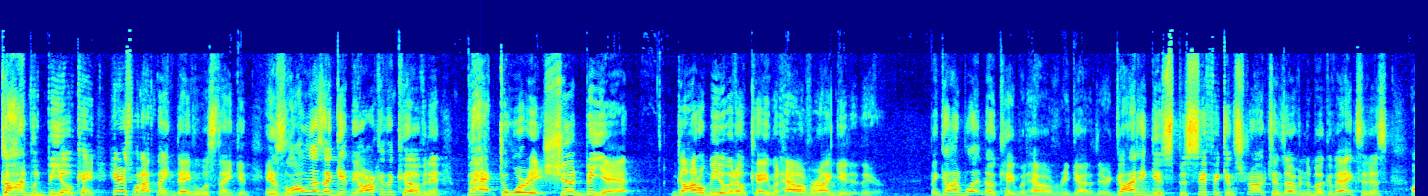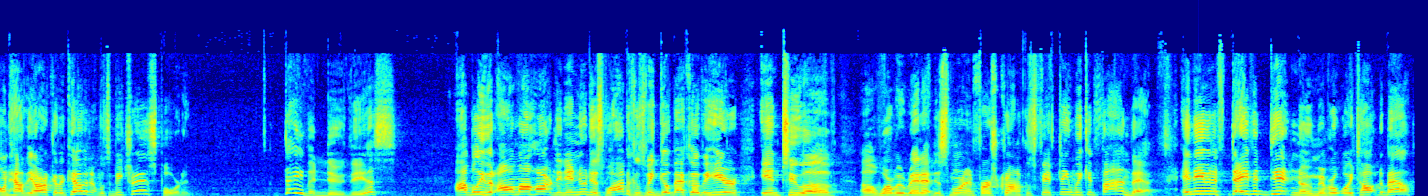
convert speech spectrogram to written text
God would be okay. Here's what I think David was thinking as long as I get the Ark of the Covenant back to where it should be at, God will be okay with however I get it there. But God wasn't okay with however He got it there. God, He gives specific instructions over in the book of Exodus on how the Ark of the Covenant was to be transported. David knew this. I believe it all my heart that he knew this. Why? Because we go back over here into uh, uh, where we read at this morning in 1 Chronicles 15, we can find that. And even if David didn't know, remember what we talked about?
